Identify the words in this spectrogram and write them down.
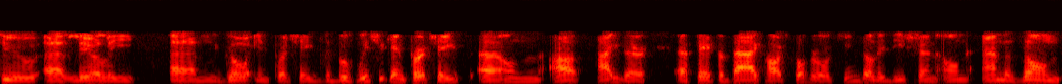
to uh, literally um, go and purchase the book, which you can purchase uh, on uh, either a paperback, hardcover, or Kindle edition on Amazon.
